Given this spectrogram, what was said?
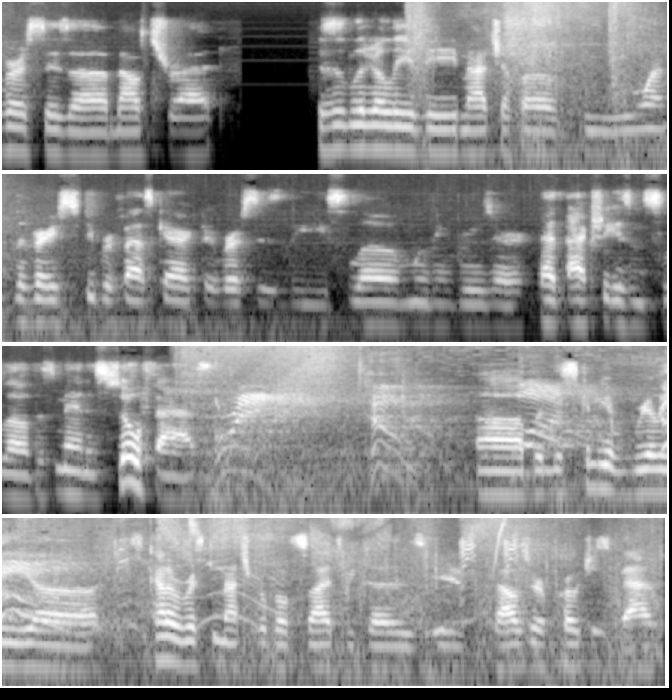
versus uh, Mouserat. This is literally the matchup of the one, the very super fast character versus the slow moving bruiser. That actually isn't slow. This man is so fast. Uh, but this can be a really, uh, it's kind of a risky matchup for both sides because if Bowser approaches badly,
